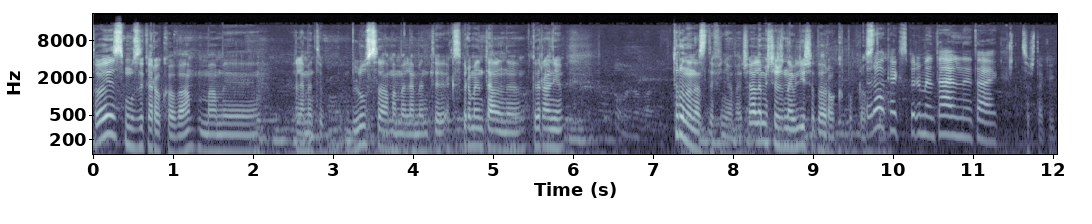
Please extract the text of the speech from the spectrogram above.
To jest muzyka rockowa. Mamy elementy bluesa, mamy elementy eksperymentalne. Generalnie trudno nas zdefiniować, ale myślę, że najbliższe to rock po prostu. Rok eksperymentalny, tak. Coś takiego.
